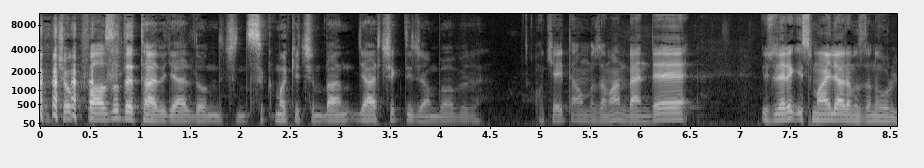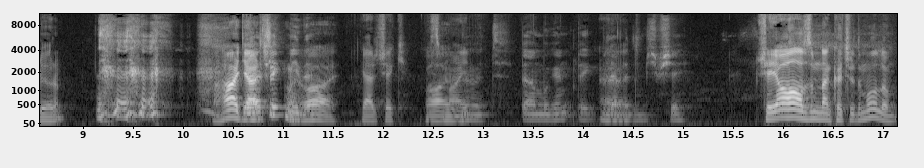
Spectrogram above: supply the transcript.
çok fazla detaylı geldi onun için sıkmak için ben gerçek diyeceğim bu habere. Okey tamam o zaman ben de üzülerek İsmail'i aramızdan uğurluyorum. Ha gerçek, Gerçek mi? miydi? Vay. Gerçek. Vay İsmail. Evet. Ben bugün pek bilemedim hiçbir şey. Şeyi ağzımdan kaçırdım oğlum.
